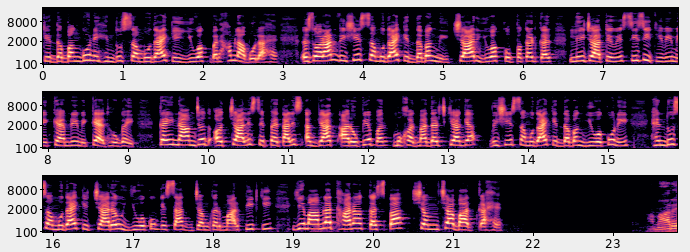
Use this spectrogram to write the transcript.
के दबंगों ने हिंदू समुदाय के युवक पर हमला बोला है। इस दौरान विशेष समुदाय के दबंग ने चार युवक को पकड़कर ले जाते हुए सीसीटीवी में कैमरे में कैद हो गए। कई नामजद और 40 से 45 अज्ञात आरोपियों पर मुकदमा दर्ज किया गया। विशेष समुदाय के दबंग युवकों ने हिंदू समुदाय के चारों युवकों के साथ जमकर मारपीट की। ये मामला थाना कस्बा शमशाबाद का है। हमारे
